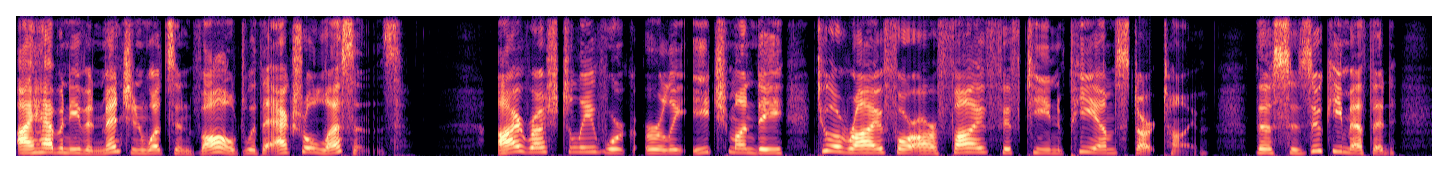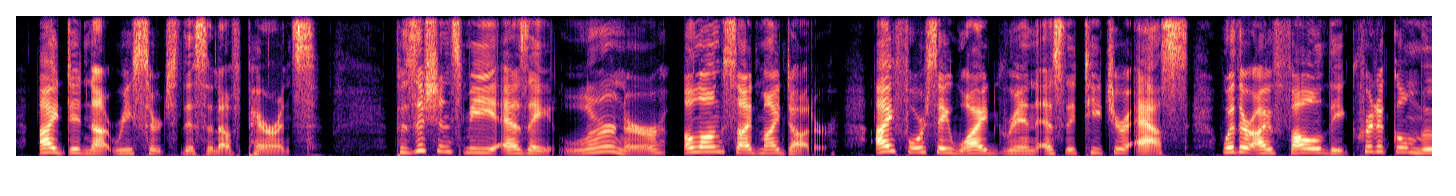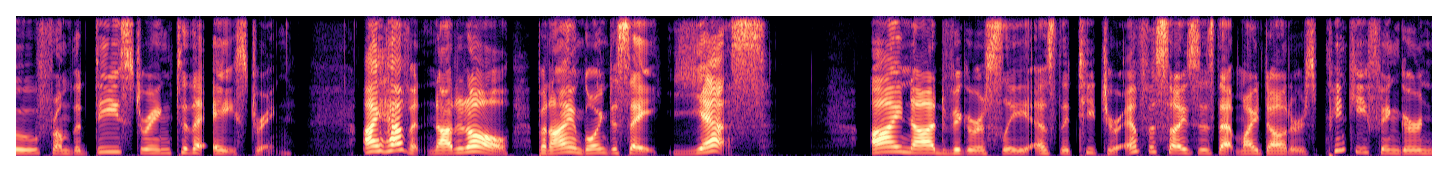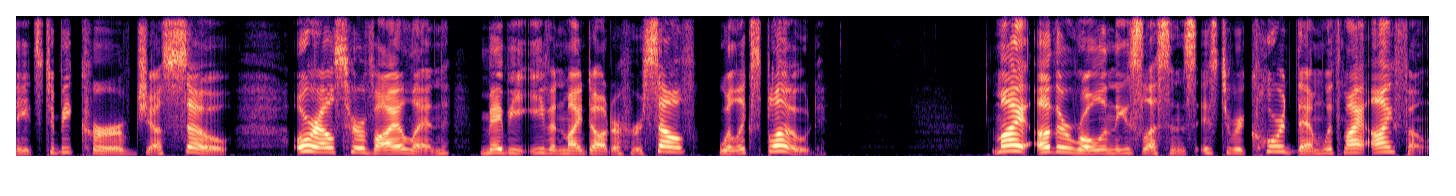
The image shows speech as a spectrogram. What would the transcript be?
I haven't even mentioned what's involved with the actual lessons. I rush to leave work early each Monday to arrive for our 5:15 p.m. start time. The Suzuki method I did not research this enough, parents positions me as a learner alongside my daughter. I force a wide grin as the teacher asks whether I've followed the critical move from the D string to the A string. I haven't, not at all, but I am going to say yes. I nod vigorously as the teacher emphasizes that my daughter's pinky finger needs to be curved just so, or else her violin, maybe even my daughter herself, will explode. My other role in these lessons is to record them with my iPhone.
